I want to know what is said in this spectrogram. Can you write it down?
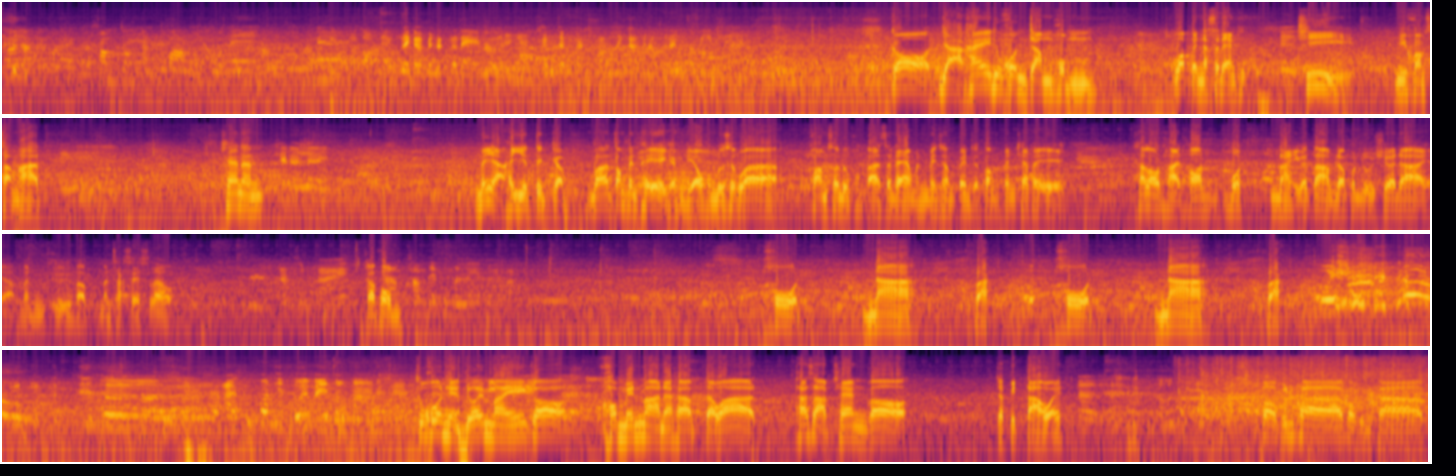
เราอยากให้เขาได้คำจำกัดความของตัวเองค่ะแล้วฟิล์มจะตอบได้ในการเป็นนักแสดงอะไรเงี้ยคำจำกัดความในการเป็นนักแสดงของฟิล์มอะไรเงี้ย ก็อยากให้ทุกคนจำผมว่าเป็นนักแสดงที่เออที่มีความสามารถเออแค่นั้นแค่นั้นเลย ไม่อยากให้ยึดติดกับว่าต้องเป็นพระเอกอย่างเดียว ผมรู้สึกว่าความสนุกของการแสดงมันไม่จำเป็นจะต้องเป็นแค่พระเอก ถ้าเราถ่ายทอดบทไหนก็ตามแล้วคนดูเชื่อได้อะมันคือแบบมันสักเซสแล้ว อะสุดท้ายครับผมคำให้คุณบัลเล่หน่อยค่ะโคตรน่า รัก โคตรน่ารักโอ้ยเอออะทุกคนเห็นด้วยไหมจบมานะคะ ทุกคนเห็นด้วยไหมก็คอมเมนต์มานะครับ แต่ว่าถ้าสาบแช่งก็จะปิดตาไว้ เออ ขอบคุณครับ ขอบคุณครับ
